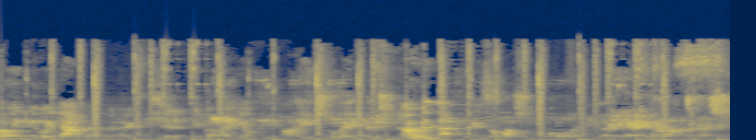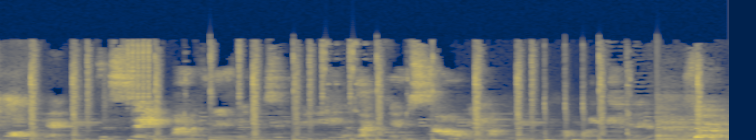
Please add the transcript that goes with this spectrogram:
you know when you were younger, I know if you did ever, maybe I'm giving my age but you know when that there's a washing pole and you're going around the washing pole, okay? The same kind of movement except we're dealing with like hips now, we're not dealing with our body, okay? So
